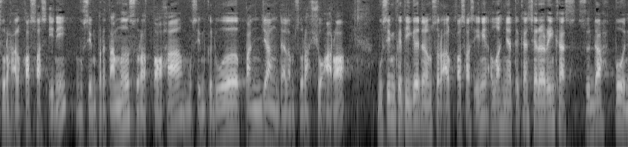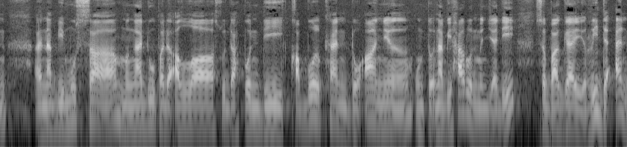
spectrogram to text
surah al-Qasas ini musim pertama surah Taha musim kedua panjang dalam surah Syuara musim ketiga dalam surah al-Qasas ini Allah nyatakan secara ringkas sudah pun uh, Nabi Musa mengadu pada Allah sudah pun dikabulkan doanya untuk Nabi Harun menjadi sebagai ridaan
